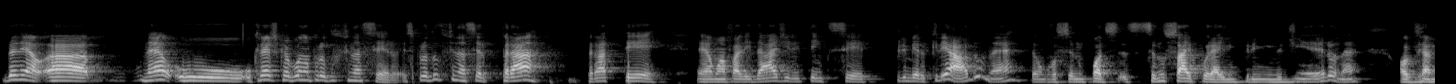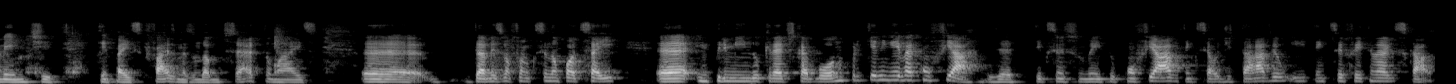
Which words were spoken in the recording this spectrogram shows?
Daniel, uh, né, o, o crédito carbono é um produto financeiro. Esse produto financeiro, para ter é, uma validade, ele tem que ser primeiro criado, né? Então você não pode, você não sai por aí imprimindo dinheiro, né? Obviamente tem países que faz, mas não dá muito certo, mas é, da mesma forma que você não pode sair é, imprimindo crédito de carbono, porque ninguém vai confiar. Tem que ser um instrumento confiável, tem que ser auditável e tem que ser feito em larga escala.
